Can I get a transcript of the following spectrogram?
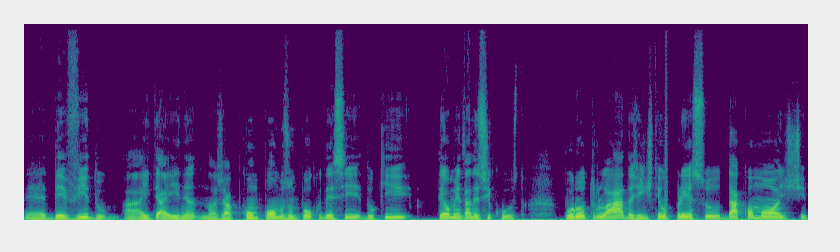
é, devido aí, aí né, nós já compomos um pouco desse do que ter aumentado esse custo. Por outro lado, a gente tem o preço da commodity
